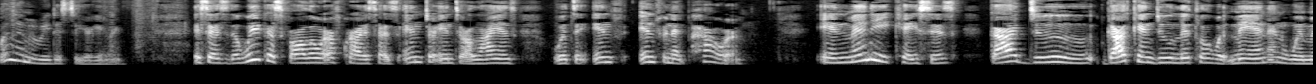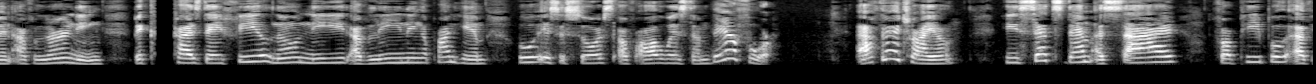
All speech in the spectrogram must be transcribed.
But let me read this to your hearing. It says, The weakest follower of Christ has entered into alliance with the inf infinite power in many cases, God do God can do little with men and women of learning because they feel no need of leaning upon him who is the source of all wisdom. Therefore, after a trial, he sets them aside for people of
